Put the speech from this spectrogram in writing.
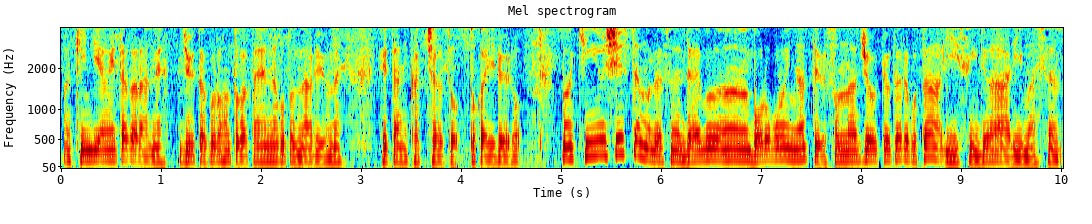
まあ、金利上げたからね、住宅ローンとか大変なことになるよね。下手に買っちゃうと、とかいろいろ。まあ、金融システムもですね、だいぶ、ボロボロになっている、そんな状況であることは言い過ぎではありません。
